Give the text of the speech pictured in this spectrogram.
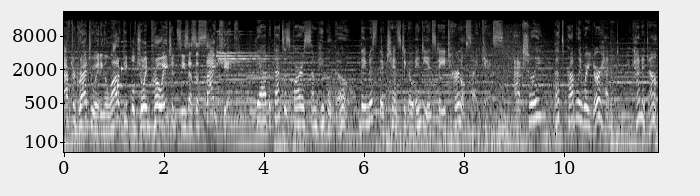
After graduating, a lot of people join pro agencies as a sidekick. Yeah, but that's as far as some people go. They miss their chance to go indie and stay eternal sidekicks. Actually, that's probably where you're headed. You're kind of dumb.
